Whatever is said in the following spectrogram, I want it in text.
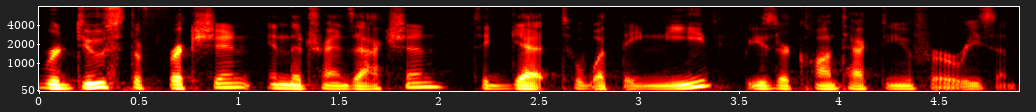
reduce the friction in the transaction to get to what they need because they're contacting you for a reason.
